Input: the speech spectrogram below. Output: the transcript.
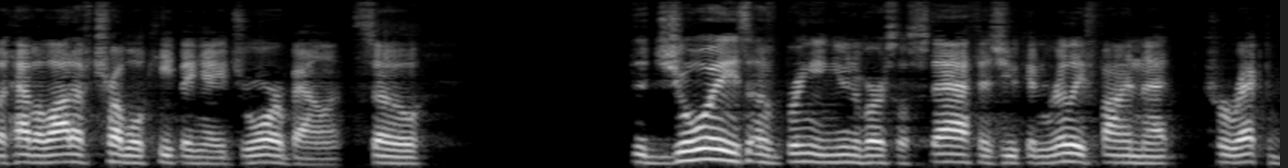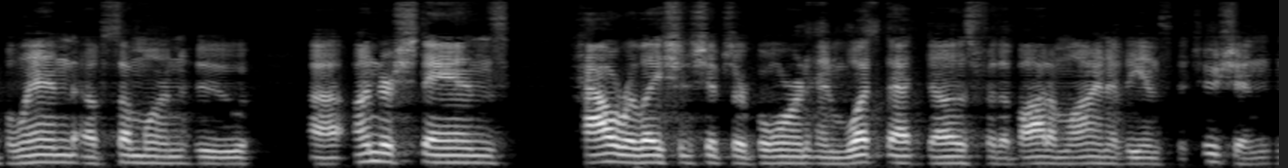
but have a lot of trouble keeping a drawer balance. So the joys of bringing universal staff is you can really find that correct blend of someone who uh, understands how relationships are born and what that does for the bottom line of the institution.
